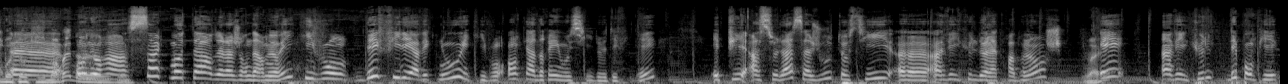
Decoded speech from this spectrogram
Et motos qui euh, m'emmènent. on euh, aura cinq motards de la gendarmerie qui vont défiler avec nous et qui vont encadrer aussi le défilé. Et puis à cela s'ajoute aussi euh, un véhicule de la Croix-Blanche et un véhicule des pompiers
